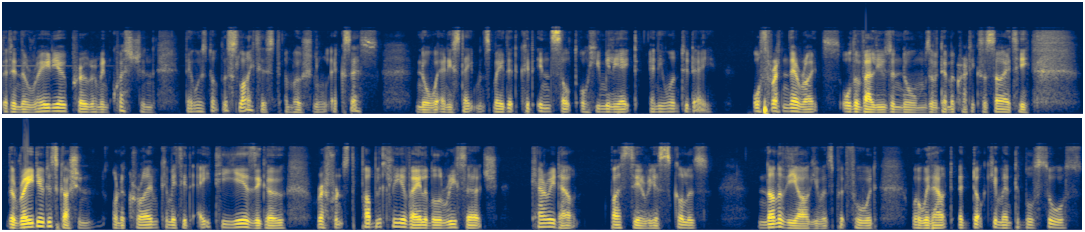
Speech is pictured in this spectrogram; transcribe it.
that in the radio program in question there was not the slightest emotional excess, nor were any statements made that could insult or humiliate anyone today, or threaten their rights or the values and norms of a democratic society. The radio discussion on a crime committed 80 years ago referenced publicly available research carried out by serious scholars. None of the arguments put forward were without a documentable source,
